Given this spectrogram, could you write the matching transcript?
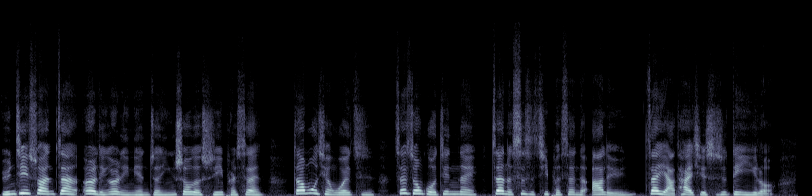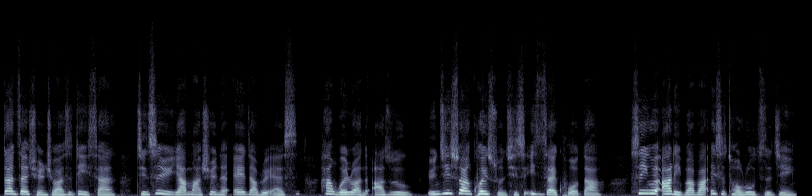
云计算占二零二零年整营收的十一 percent，到目前为止，在中国境内占了四十七 percent 的阿里云，在亚太其实是第一了，但在全球还是第三，仅次于亚马逊的 AWS 和微软的 Azure。云计算亏损其实一直在扩大。是因为阿里巴巴一直投入资金，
